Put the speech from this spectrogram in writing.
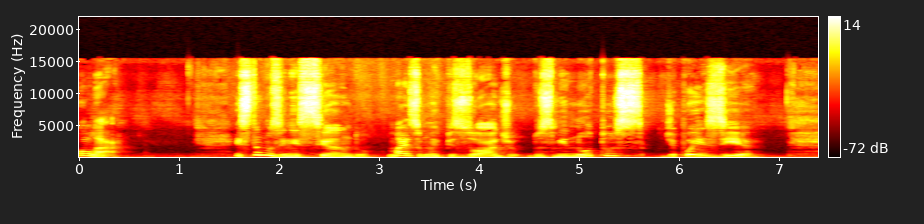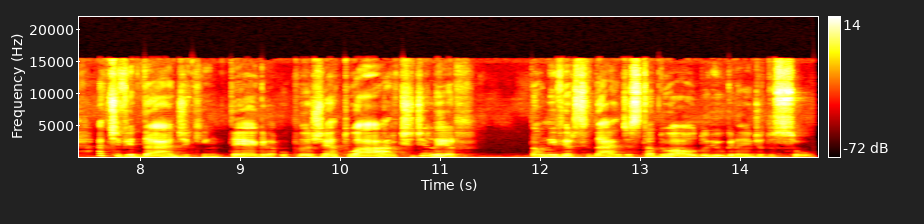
Olá! Estamos iniciando mais um episódio dos Minutos de Poesia, atividade que integra o projeto A Arte de Ler, da Universidade Estadual do Rio Grande do Sul.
